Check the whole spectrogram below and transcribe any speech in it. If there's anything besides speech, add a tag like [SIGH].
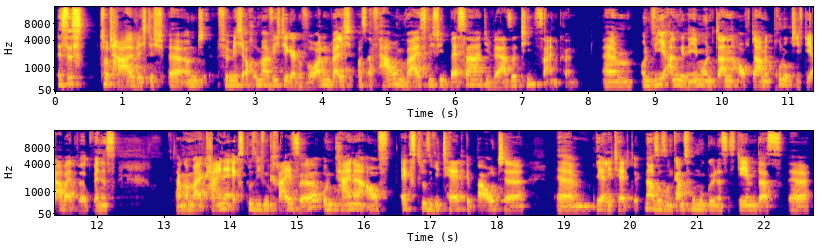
Es ist total wichtig äh, und für mich auch immer wichtiger geworden, weil ich aus Erfahrung weiß, wie viel besser diverse Teams sein können ähm, und wie angenehm und dann auch damit produktiv die Arbeit wird, wenn es, sagen wir mal, keine exklusiven Kreise und keine auf Exklusivität gebaute ähm, Realität gibt. Ne? Also so ein ganz homogenes System, das äh,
